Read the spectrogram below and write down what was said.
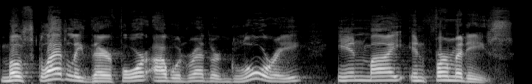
Most gladly, therefore, I would rather glory in my infirmities,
